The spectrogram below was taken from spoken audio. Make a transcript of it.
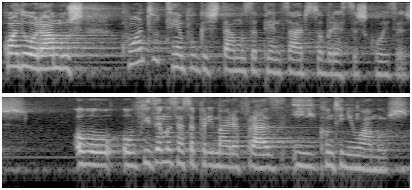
Quando oramos quanto tempo gastamos a pensar sobre essas coisas? Ou, ou fizemos essa primeira frase e continuamos?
